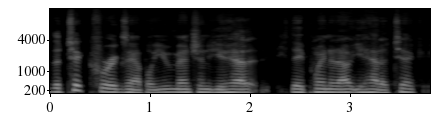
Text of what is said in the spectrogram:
the tick for example you mentioned you had they pointed out you had a tick.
